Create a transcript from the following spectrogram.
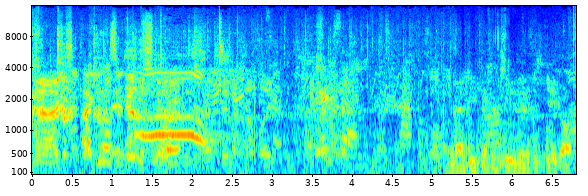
Nah, I, just, I can also go to the store. I'm just trying to save myself like. And I think number two there just gave up.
